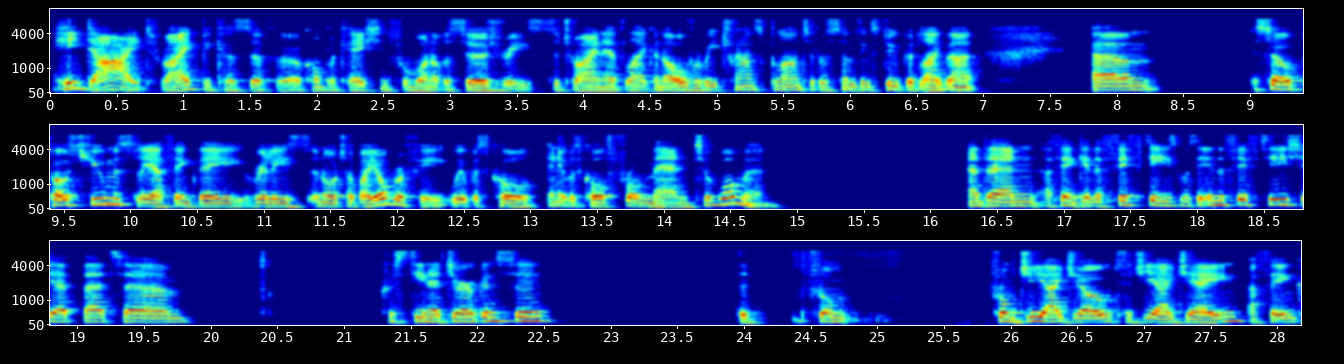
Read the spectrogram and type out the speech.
he died, right, because of a complication from one of the surgeries to try and have like an ovary transplanted or something stupid like that. Um, so posthumously, I think they released an autobiography. It was called, and it was called From Man to Woman. And then I think in the 50s, was it in the 50s? You had that um, Christina Jorgensen, the from from GI Joe to GI Jane, I think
